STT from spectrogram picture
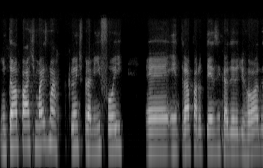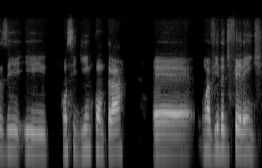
Então, a parte mais marcante para mim foi é, entrar para o tênis em cadeira de rodas e, e conseguir encontrar é, uma vida diferente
